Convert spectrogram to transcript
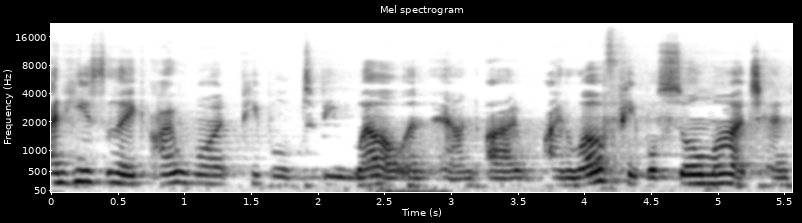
And he's like i want people to be well and and i i love people so much and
